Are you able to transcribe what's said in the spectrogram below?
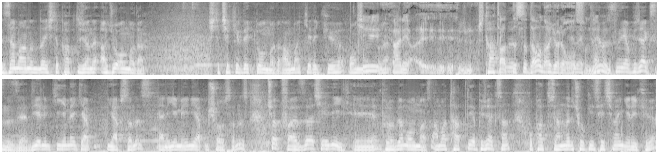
zamanında işte patlıcanı acı olmadan işte çekirdekli olmadan almak gerekiyor. Ondan Ki sonra hani e, Tatlı- tatlısı da ona göre olsun Evet, değil mi? tatlısını yapacaksınız ya. Diyelim ki yemek yap, yapsanız yani yemeğini yapmış olsanız çok fazla şey değil e, problem olmaz. Ama tatlı yapacaksan o patlıcanları çok iyi seçmen gerekiyor.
